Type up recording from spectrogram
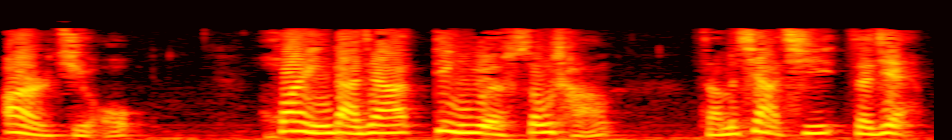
二九，欢迎大家订阅收藏，咱们下期再见。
